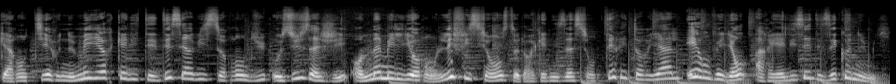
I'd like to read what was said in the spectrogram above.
garantir une meilleure qualité des services rendus aux usagers en améliorant l'efficience de l'organisation territoriale et en veillant à réaliser des économies.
